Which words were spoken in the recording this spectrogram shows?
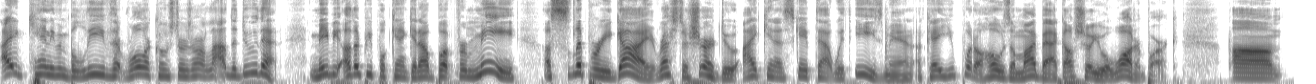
I can't even believe that roller coasters are allowed to do that. Maybe other people can't get out, but for me, a slippery guy, rest assured, dude, I can escape that with ease, man. Okay, you put a hose on my back, I'll show you a water park. Um.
